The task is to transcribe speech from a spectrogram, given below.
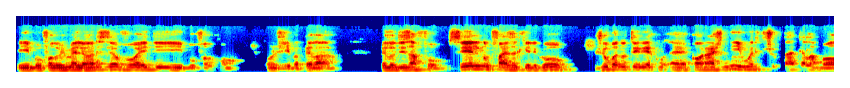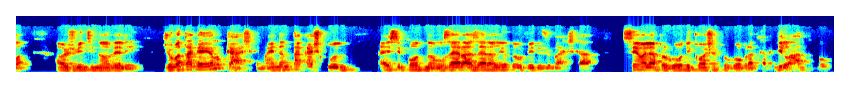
e Buffalo os melhores. Eu vou aí de Buffalo com, com Giba pela, pelo desafogo. Se ele não faz aquele gol, Juba não teria é, coragem nenhuma de chutar aquela bola aos 29 ali. Juba tá ganhando casca, mas ainda não tá cascudo a esse ponto, não. Um 0 a 0 ali, eu duvido o Juba arriscar sem olhar para o gol, de costas para o gol, praticamente de lado do gol,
